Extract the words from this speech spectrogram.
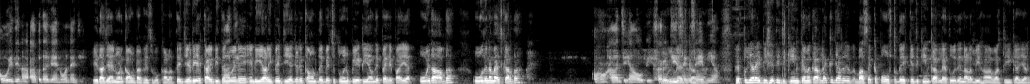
ਉਹ ਇਹਦੇ ਨਾਲ ਆਪਦਾ ਜੈਨੂਅਨ ਹੈ ਜੀ। ਇਹਦਾ ਜੈਨੂਅਨ ਅਕਾਊਂਟ ਹੈ ਫੇਸਬੁੱਕ ਵਾਲਾ। ਤੇ ਜਿਹੜੀ ਇੱਕ ਆਈਡੀ ਤੈਨੂੰ ਹਾਂਜੀ। ਇਹਨੇ ਇੰਡੀਆ ਵਾਲੀ ਭੇਜੀ ਆ ਜਿਹੜੇ ਅਕਾਊਂਟ ਦੇ ਵਿੱਚ ਤੂੰ ਇਹਨੂੰ Paytm ਦੇ ਪੈਸੇ ਪਾਏ ਆ ਉਹ ਇਹਦਾ ਆਪ ਦਾ ਉਹ ਉਹਦੇ ਨਾਲ ਮੈਚ ਕਰਦਾ? ਉਹ ਹਾਂਜੀ ਹਾਂ ਉਹ ਵੀ ਸਰਜੀਤ ਸਿੰਘ। ਸੇਮ ਹੀ ਆ। ਫਿਰ ਤੂੰ ਯਾਰ ਐਡੀ ਛੇਤੀ ਯਕੀਨ ਕਿਵੇਂ ਕਰ ਲਿਆ ਕਿ ਯਾਰ ਬਸ ਇੱਕ ਪੋਸਟ ਦੇਖ ਕੇ ਯਕੀਨ ਕਰ ਲਿਆ ਤੂੰ ਇਹਦੇ ਨਾਲ ਵੀ ਹਾਂ ਬਸ ਠੀਕ ਆ ਯਾਰ।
